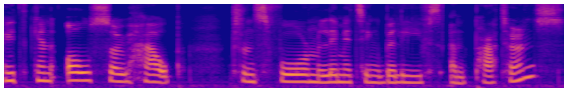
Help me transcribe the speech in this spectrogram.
It can also help transform limiting beliefs and patterns.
